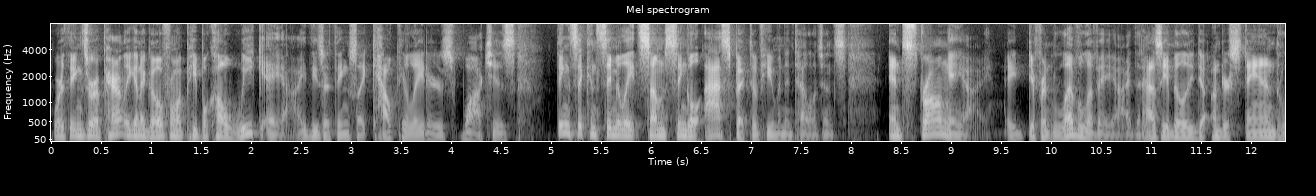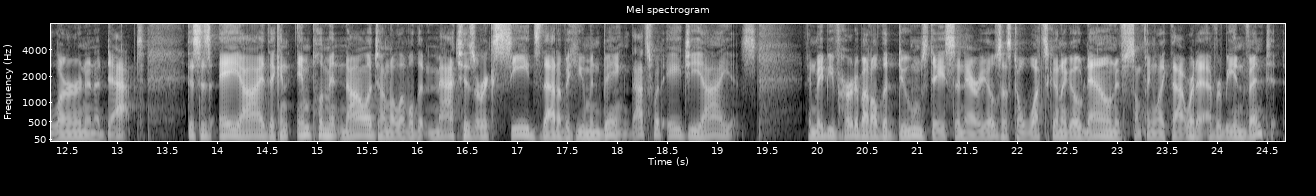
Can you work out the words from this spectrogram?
where things are apparently going to go from what people call weak AI, these are things like calculators, watches, things that can simulate some single aspect of human intelligence, and strong AI, a different level of AI that has the ability to understand, learn, and adapt. This is AI that can implement knowledge on a level that matches or exceeds that of a human being. That's what AGI is. And maybe you've heard about all the doomsday scenarios as to what's going to go down if something like that were to ever be invented.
